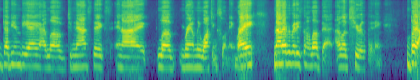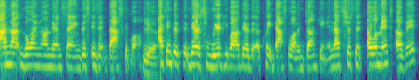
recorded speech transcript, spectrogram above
WNBA, I love gymnastics, and I love randomly watching swimming. Right? Not everybody's going to love that. I love cheerleading. But I'm not going on there and saying this isn't basketball. Yeah. I think that th- there are some weird people out there that equate basketball to dunking, and that's just an element of it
